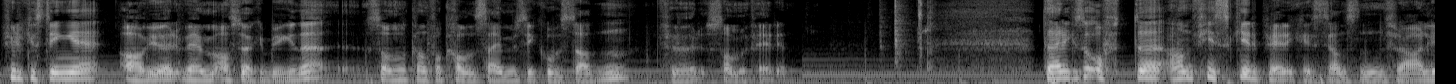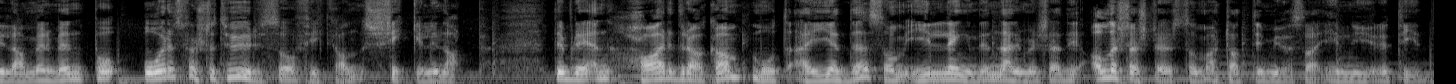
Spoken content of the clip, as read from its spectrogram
Fylkestinget avgjør hvem av søkebyggene som kan få kalle seg musikkhovedstaden før sommerferien. Det er ikke så ofte han fisker, Per Kristiansen fra Lillehammer, men på årets første tur så fikk han skikkelig napp. Det ble en hard dragkamp mot ei gjedde som i lengde nærmer seg de aller største som er tatt i Mjøsa i nyere tid.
